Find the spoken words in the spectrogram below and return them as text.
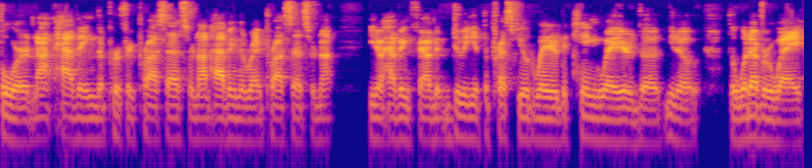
for not having the perfect process or not having the right process or not you know having found it doing it the pressfield way or the king way or the you know the whatever way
